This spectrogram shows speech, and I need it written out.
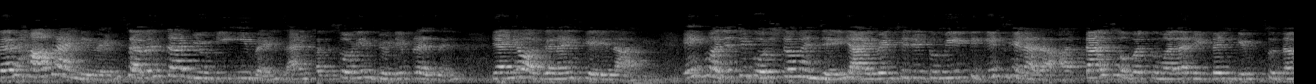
तर हा brand event seven star beauty event and Soni beauty present यांनी ऑर्गनाईज केलेला आहे. एक मजेची गोष्ट म्हणजे या इव्हेंटचे जे तुम्ही तिकीट्स घेणार आहात त्यासोबत तुम्हाला रिटर्न गिफ्ट सुद्धा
